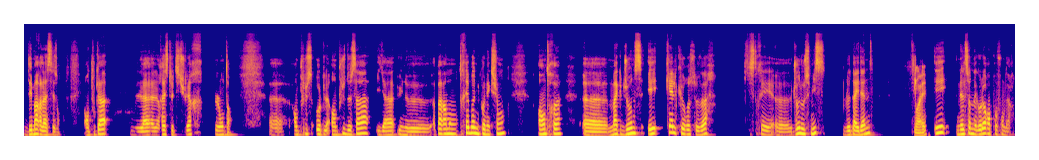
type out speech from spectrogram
démarre la saison. En tout cas, la, reste titulaire longtemps. en plus, en plus de ça, il y a une apparemment très bonne connexion entre Mac Jones et quelques receveurs qui seraient euh, John Smith, le tight end, et Nelson Aguilar en profondeur.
